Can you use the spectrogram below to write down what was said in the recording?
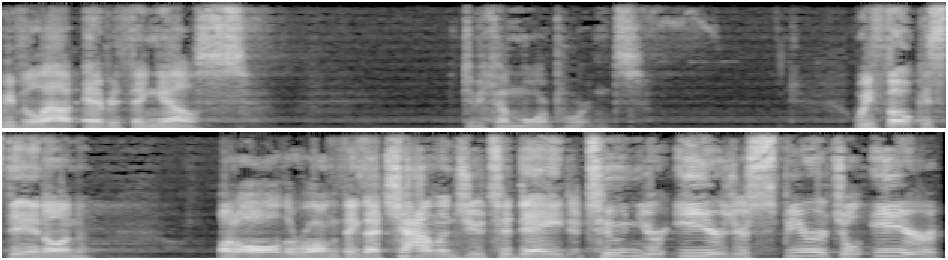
we've allowed everything else to become more important. We focused in on, on all the wrong things. I challenge you today to tune your ears, your spiritual ear,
